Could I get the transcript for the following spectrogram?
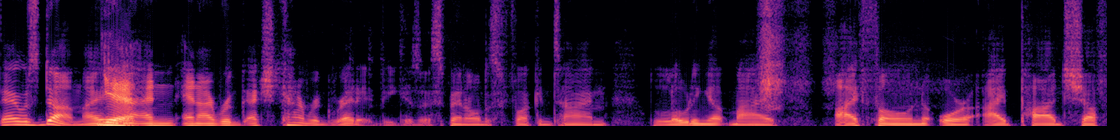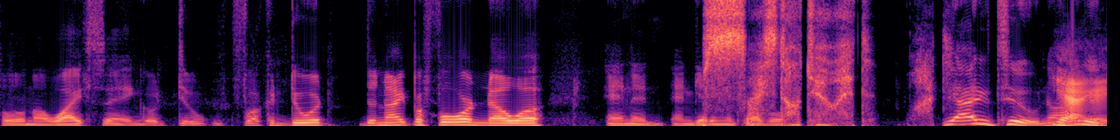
that was dumb. I, Yeah. and and I reg- actually kind of regret it because I spent all this fucking time loading up my iPhone or iPod Shuffle, and my wife saying, oh, "Go do fucking do it the night before, Noah," and and, and getting in trouble. I still do it. What? Yeah, I do too. No, Yeah, I yeah, do.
